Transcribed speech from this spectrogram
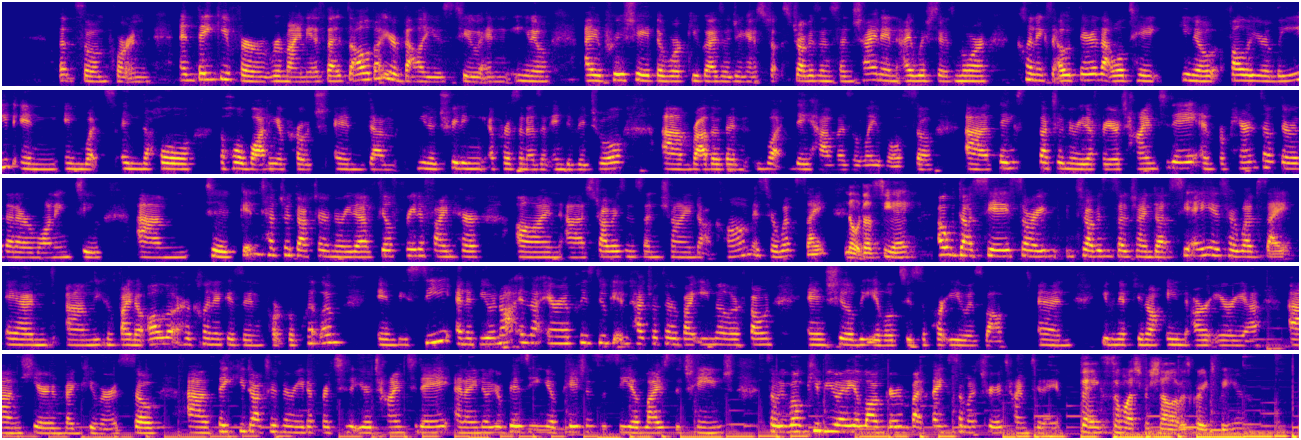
That's so important. And thank you for reminding us that it's all about your values too. And, you know, I appreciate the work you guys are doing at Strawberries and Sunshine. And I wish there's more clinics out there that will take you know follow your lead in in what's in the whole the whole body approach and um, you know treating a person as an individual um, rather than what they have as a label. So uh, thanks dr nareeta for your time today and for parents out there that are wanting to um, to get in touch with dr nareeta feel free to find her on uh, strawberriesandsunshine.com is her website. No .ca oh .ca sorry. Strawberriesandsunshine.ca is her website. And um, you can find out all about her clinic is in port coquitlam in bc and if you're not in that area please do get in touch with her by email or phone and she'll be able to support you as well and even if you're not in our area um, here in Vancouver. So uh, thank you, Dr. Nareeta, for t- your time today. And I know you're busy and you have patients to see and lives to change. So we won't keep you any longer, but thanks so much for your time today. Thanks so much, Michelle. It was great to be here.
